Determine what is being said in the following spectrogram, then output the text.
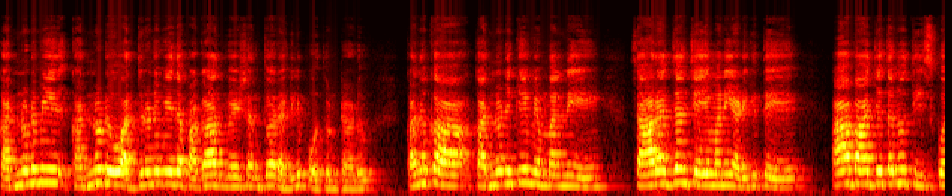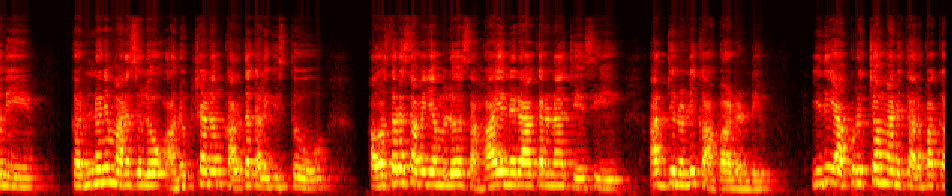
కర్ణుడు మీ కర్ణుడు అర్జునుడి మీద పగాద్వేషంతో రగిలిపోతుంటాడు. కనుక కర్ణునికి మిమ్మల్ని సారథ్యం చేయమని అడిగితే ఆ బాధ్యతను తీసుకొని కర్ణుని మనసులో అనుక్షణం కలత కలిగిస్తూ అవసర సమయంలో సహాయ నిరాకరణ చేసి అర్జునుని కాపాడండి. ఇది అకృత్యం అని తలపక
